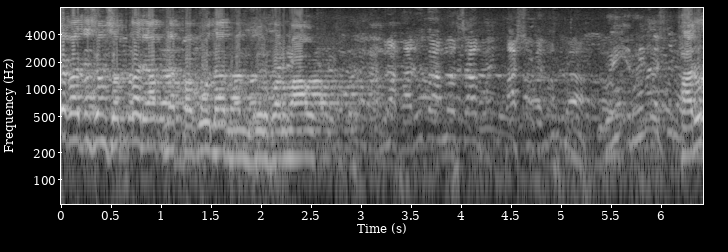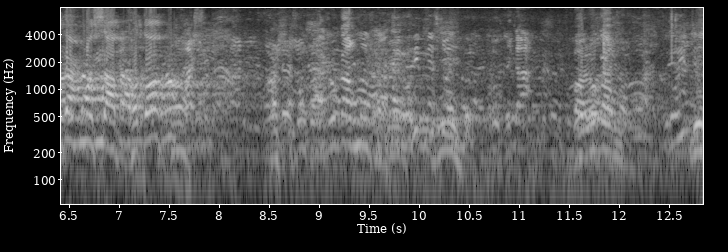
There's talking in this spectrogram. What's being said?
টাকা দিয়েছেন সরকারে আপনি কবুল আর মঞ্জুর ফরমাও। ফারুক আহমদ সাহেব কত? জি।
